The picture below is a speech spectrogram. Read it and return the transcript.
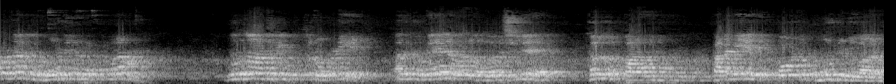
போட அந்த மூணு இருக்கலாம் குருநாதனை உத்தரவுப்படி அதுக்கு மேல ஒரு வருஷத்துல கல் படகையை போட்டு மூடிடுவார்.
